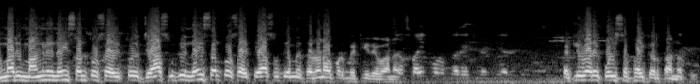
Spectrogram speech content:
અમારી માંગણી નહીં સંતોષાય તો જ્યાં સુધી નહીં સંતોષાય ત્યાં સુધી અમે ધરણા ઉપર બેઠી રહેવાના છે. એટલી વારે કોઈ સફાઈ કરતા નથી.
